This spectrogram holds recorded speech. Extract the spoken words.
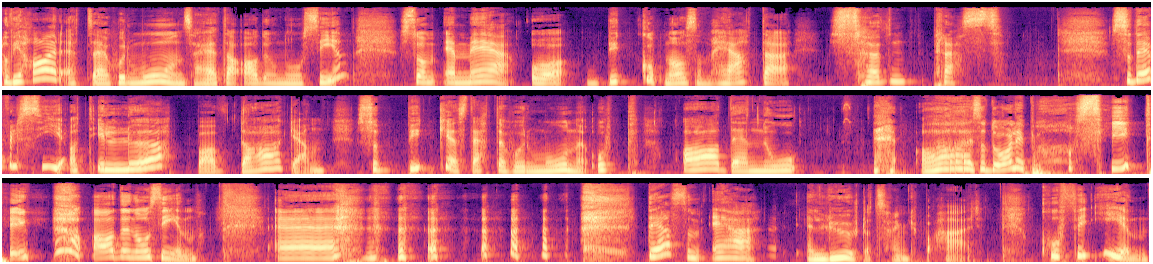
Og vi har et eh, hormon som heter adeonosin, som er med å bygge opp noe som heter søvnpress. Så det vil si at i løpet av dagen så bygges dette hormonet opp adeno... Å, jeg er så dårlig på å si ting! Adenosin. Eh, det som er lurt å tenke på her Koffein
